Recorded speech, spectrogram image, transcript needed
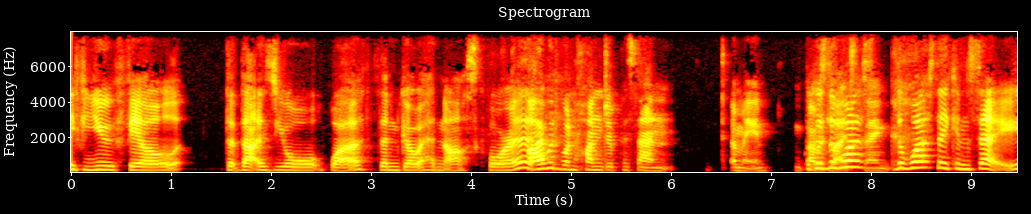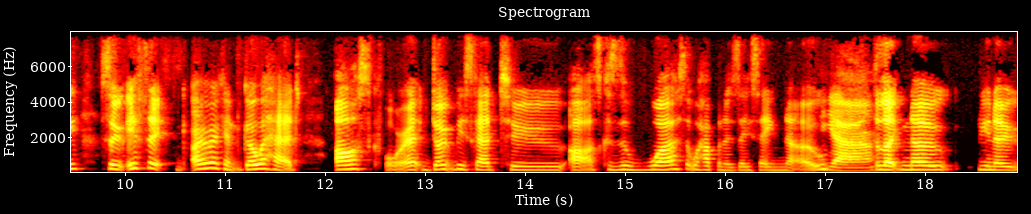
if you feel that that is your worth, then go ahead and ask for it. I would one hundred percent. I mean, I because would the like worst, think. the worst they can say. So if they, I reckon, go ahead, ask for it. Don't be scared to ask, because the worst that will happen is they say no. yeah, They're like, no, you know,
